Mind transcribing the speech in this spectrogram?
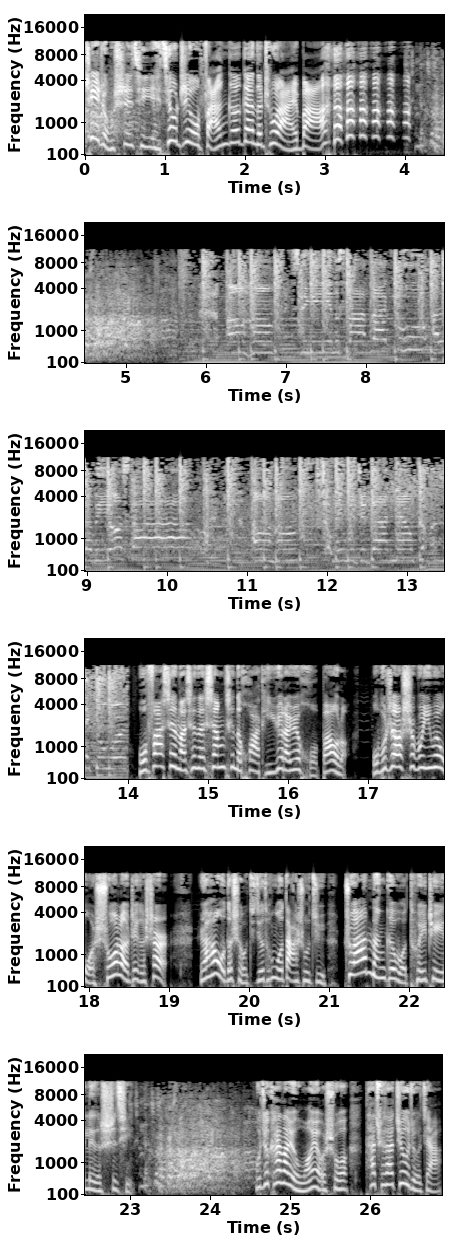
这种事情也就只有凡哥干得出来吧。我发现了，现在相亲的话题越来越火爆了。我不知道是不是因为我说了这个事儿，然后我的手机就通过大数据专门给我推这一类的事情。我就看到有网友说，他去他舅舅家，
